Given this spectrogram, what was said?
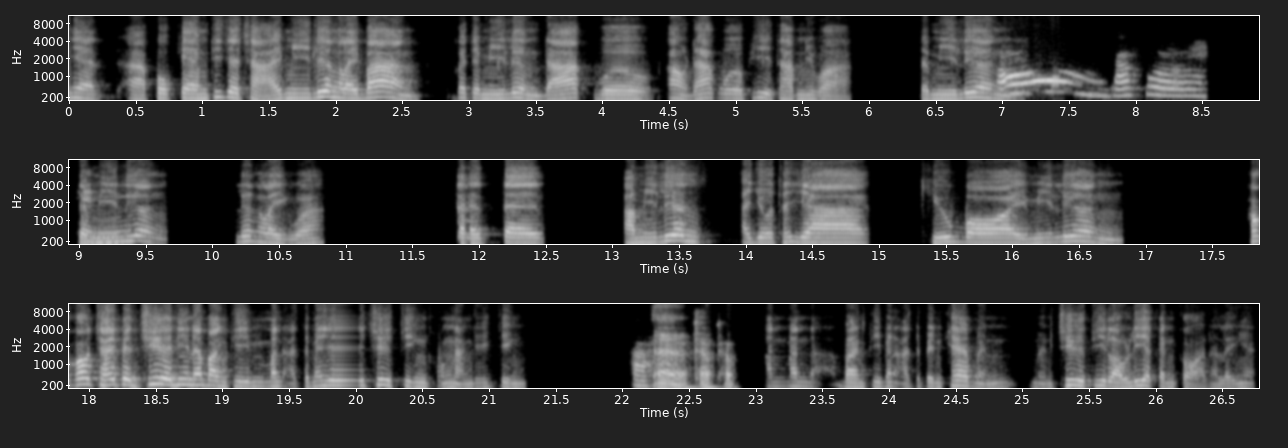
เนี่ยอ่าโปรแกรมที่จะฉายมีเรื่องอะไรบ้าง ก็จะมีเรื่อง Dark World อ้าว Dark World พี่ทำนี่หว่า จะมีเรื่องอ๋อดักเวิร์จะมีเห็นเรื่องเรื่องอะไรอีกวะ แต่แต่อ่ามีเรื่องอโยธยาคิวบอย มีเรื่อง เขาเขาใช้เป็นชื่อนี่นะ บางทีมันอาจจะไม่ใช่ชื่อจริงของหนังจริงค่ะอ่าครับครับๆมันมันบางทีมันอาจจะเป็นแค่เหมือนเหมือนชื่อที่เราเรียกกันก่อนอะไรเงี้ย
